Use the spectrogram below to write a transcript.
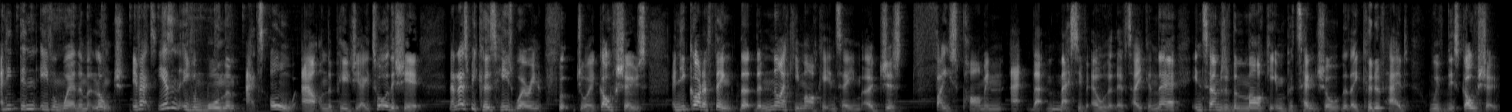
and he didn't even wear them at launch. In fact, he hasn't even worn them at all out on the PGA Tour this year. Now that's because he's wearing FootJoy golf shoes. And you gotta think that the Nike marketing team are just face palming at that massive L that they've taken there in terms of the marketing potential that they could have had with this golf shoe.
